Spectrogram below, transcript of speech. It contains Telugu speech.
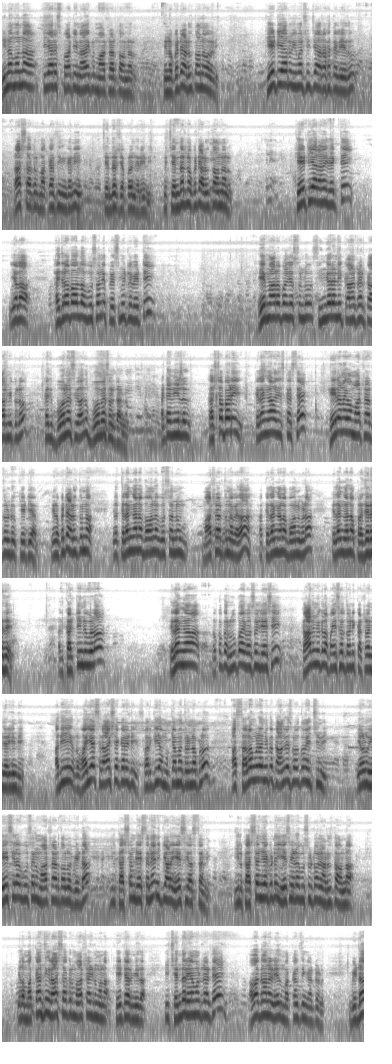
నిన్న మొన్న టీఆర్ఎస్ పార్టీ నాయకులు మాట్లాడుతూ ఉన్నారు. నేను ఒకటే అడుగుతా ఉన్న వాళ్ళని. కేటీఆర్ను విమర్శించే అర్హత లేదు. రాజ్ ఠాకూర్ మక్కన్ సింగ్ అని చందర్ చెప్పడం జరిగింది. నేను చందర్ని ఒకటే అడుగుతా ఉన్నాను. కేటీఆర్ అనే వ్యక్తి ఇలా హైదరాబాద్లో కూర్చొని ప్రెస్ మీట్లు పెట్టి ఏం ఆరోపణలు చేస్తుండు? అని కాంట్రాక్ట్ కార్మికులు. అది బోనస్ కాదు బోగస్ అంటాడు. అంటే వీళ్ళు కష్టపడి తెలంగాణ తీసుకొస్తే హేళనగా మాట్లాడుతుండు కేటీఆర్. నేను ఒకటే అడుగుతున్నా ఇలా తెలంగాణ భవన్లో కూర్చొని మాట్లాడుతున్నావు కదా ఆ తెలంగాణ భవన్ కూడా తెలంగాణ ప్రజలదే. అది కట్టింది కూడా తెలంగాణ ఒక్కొక్క రూపాయి వసూలు చేసి కార్మికుల పైసలతో కట్టడం జరిగింది. అది వైఎస్ రాజశేఖర రెడ్డి స్వర్గీయ ముఖ్యమంత్రి ఉన్నప్పుడు ఆ స్థలం కూడా మీకు కాంగ్రెస్ ప్రభుత్వం ఇచ్చింది. ఇలా నువ్వు ఏసీలో కూర్చొని మాట్లాడుతావు బిడ్డ వీళ్ళు కష్టం చేస్తేనే నీకు ఇవాళ ఏసీ వస్తుంది. వీళ్ళు కష్టం చేయకుండా ఏసీ ఎడ కూర్చుంటా అని అడుగుతా ఉన్నా. ఇలా మక్కాన్ సింగ్ రాజ్ ఠాకూర్ మాట్లాడిన మొన్న కేటీఆర్ మీద. ఈ చందర్ ఏమంటాడంటే అవగాహన లేదు మక్కాన్ సింగ్ అంటాడు. బిడ్డ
